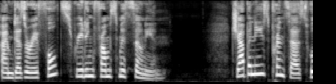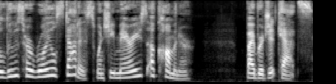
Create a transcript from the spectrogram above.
I'm Desiree Fultz, reading from Smithsonian. Japanese princess will lose her royal status when she marries a commoner. By Brigit Katz.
